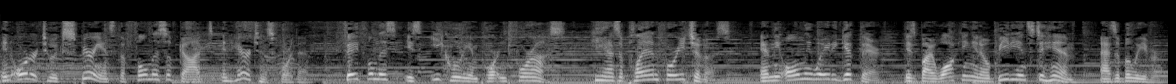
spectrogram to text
in order to experience the fullness of God's inheritance for them. Faithfulness is equally important for us. He has a plan for each of us, and the only way to get there is by walking in obedience to Him as a believer,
